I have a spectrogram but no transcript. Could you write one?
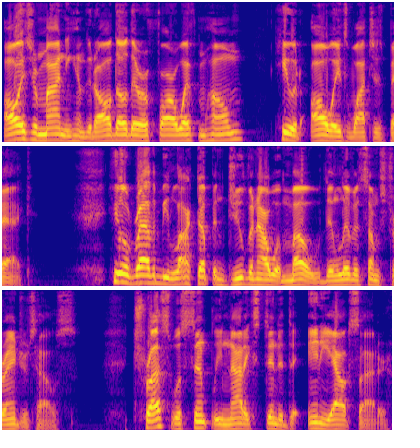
always reminding him that although they were far away from home, he would always watch his back. He would rather be locked up in juvenile with Mo than live in some stranger's house. Trust was simply not extended to any outsider.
